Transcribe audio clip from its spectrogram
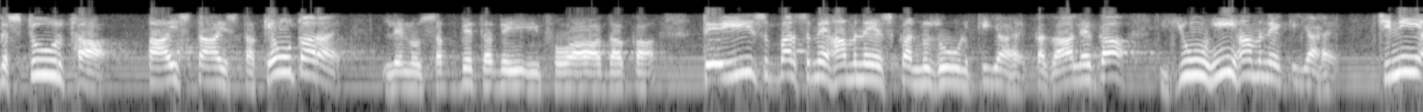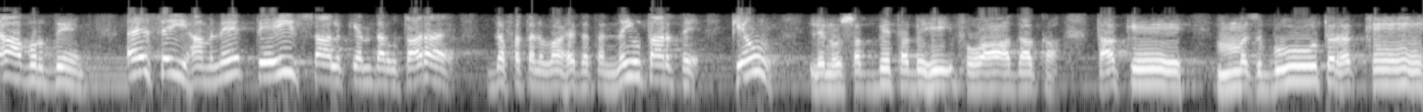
دستور تھا۔ آہستہ آہستہ کیوں اتارا ہے؟ لینو سب تبھی فواد کا تیئیس برس میں ہم نے اس کا نزول کیا ہے۔ کزالے کا یوں ہی ہم نے کیا ہے۔ چنی آوردین ایسے ہی ہم نے تیئیس سال کے اندر اتارا ہے۔ دفتن واحد نہیں اتارتے۔ کیوں؟ لینو سب تبھی فواد کا تاکہ مضبوط رکھیں۔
